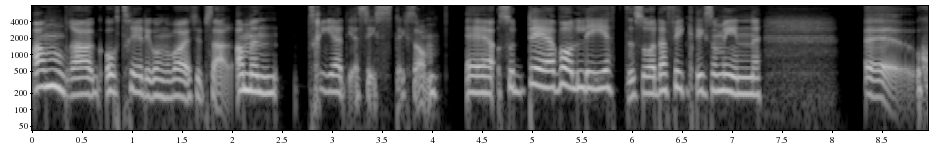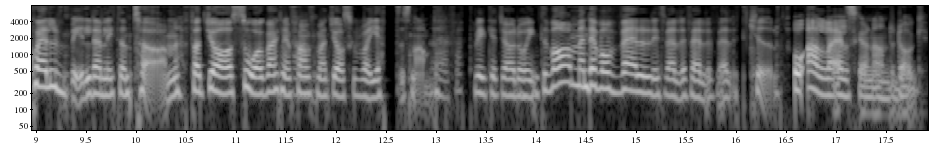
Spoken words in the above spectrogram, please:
andra och tredje gången var jag typ så här, ja men tredje sist liksom. Eh, så det var lite så, där fick liksom min eh, självbild en liten törn. För att jag såg verkligen framför mig att jag skulle vara jättesnabb. Vilket jag då inte var, men det var väldigt, väldigt, väldigt, väldigt kul. Och alla älskar en underdog.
